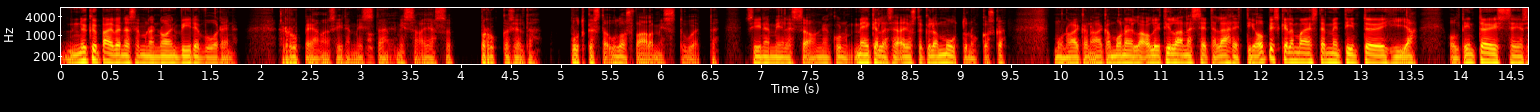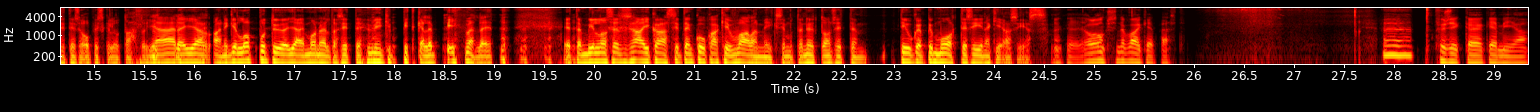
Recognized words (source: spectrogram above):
nykypäivänä semmoinen noin viiden vuoden rupeama siinä, mistä, Okei. missä ajassa porukka sieltä putkesta ulos valmistuu. Että siinä mielessä on niin kuin meikäläisen ajosta kyllä muuttunut, koska mun aikana aika monella oli tilanne se, että lähdettiin opiskelemaan ja sitten mentiin töihin ja oltiin töissä ja sitten se opiskelu tahtoi jäädä ja ainakin lopputyö jäi monelta sitten hyvinkin pitkälle piimälle, että, että milloin se sai aikaa sitten kukakin valmiiksi, mutta nyt on sitten tiukempi muotti siinäkin asiassa. Okei, onko sinne vaikea päästä? Öö, Fysiikka ja kemia,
